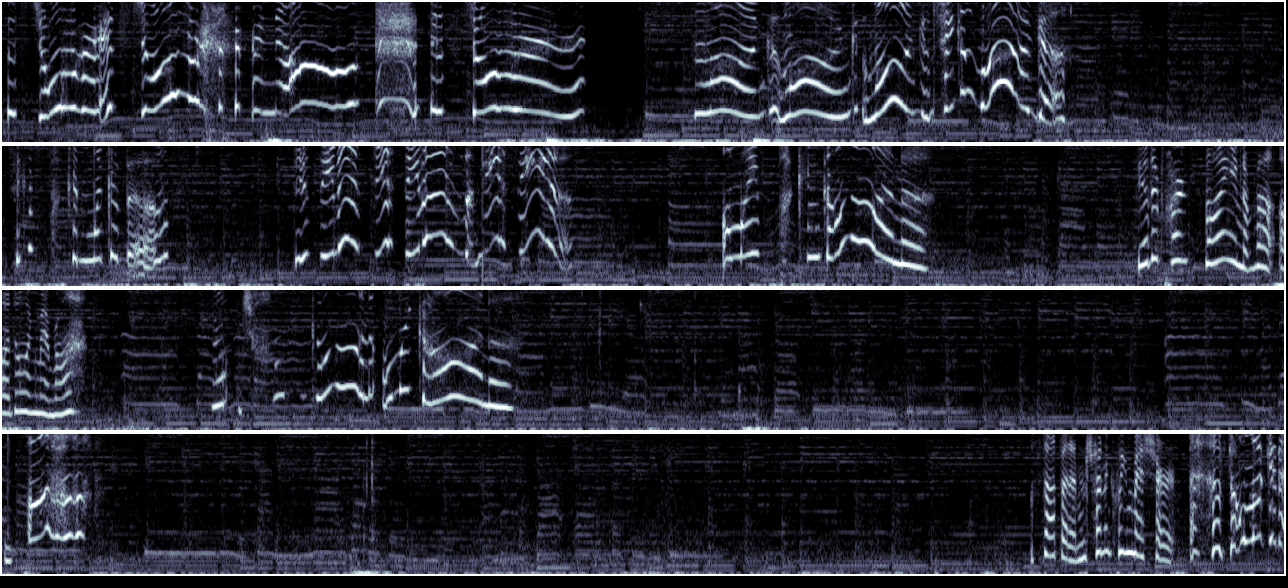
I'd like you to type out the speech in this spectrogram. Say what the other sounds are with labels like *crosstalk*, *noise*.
guys, it's Jover! It's Jover! no! It's Jover! Look, look, look! Take a look! Take a fucking look at this. Do you see this? Do you see this? Do you see? Oh my fucking god! The other part's mine, but oh, don't look me wrong. Oh, my god! Stop it, I'm trying to clean my shirt. *laughs* Don't look at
